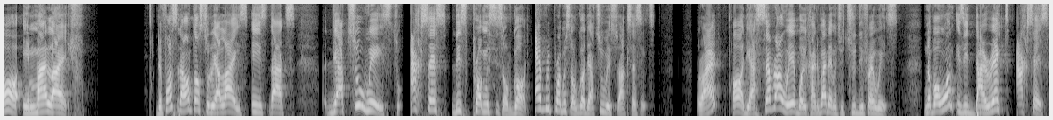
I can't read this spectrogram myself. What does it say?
or in my life? The first thing I want us to realize is that there are two ways to access these promises of God. Every promise of God, there are two ways to access it. Right? Or there are several ways, but you can divide them into two different ways. Number one is the direct access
